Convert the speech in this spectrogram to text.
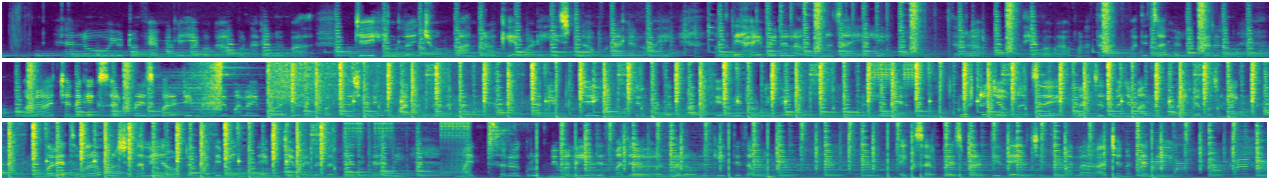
Hello YouTube family हे बघा आपण आलेलो बा जय हिंद लंच होम बांद्रा खेरवाडी ईस्टला आपण आलेलो आहे. अगदी हायवेला लागूनच आहे हे. तर हे बघा आपण आता आतमध्ये चाललेलो कारण मला अचानक एक सरप्राईज पार्टी मिळाली. मलाही ब हे खूप आनंद झाला. आणि जय हिंद हॉटेल म्हटलं तर माझं फेवरेट हॉटेल आहे आणि इथे उत्कृष्ट जेवणाचं आहे. लज्जत म्हणजे माझं पहिल्यापासून एक बरेच वर्ष झाली ह्या हॉटेलमध्ये मी नेहमी जेवायला जाते आणि त्यांनी माहीत सगळ्या ग्रुपने मला इथेच माझ्या ठरवलं की इथेच आपण एक सरप्राईज पार्टी द्यायची. तर मला अचानक त्यांनी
